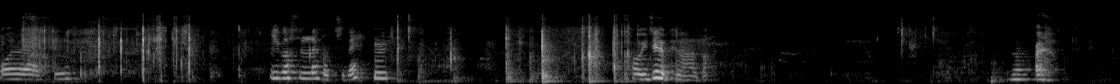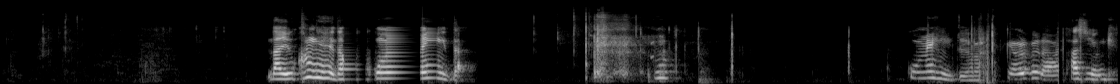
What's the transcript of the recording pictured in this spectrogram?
어야지. 이거 쓸래 거치대? 응. 어 이제 편하다. 나 6학년에 나 꼬맹이다. 응. 꼬맹이들아. 야, 얼굴 나와. 다시 연결.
